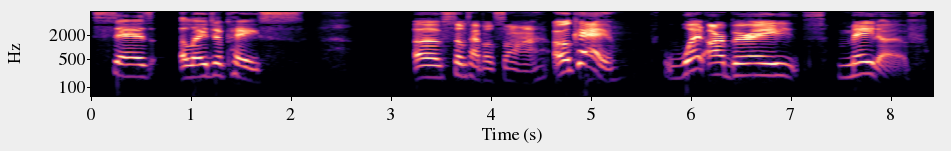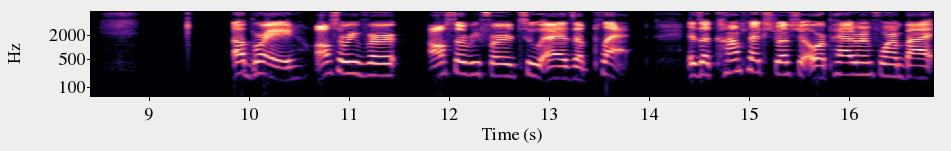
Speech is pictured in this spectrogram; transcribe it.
says Elijah Pace of some type of salon. Okay, what are braids made of? A braid, also refer, also referred to as a plait, is a complex structure or pattern formed by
